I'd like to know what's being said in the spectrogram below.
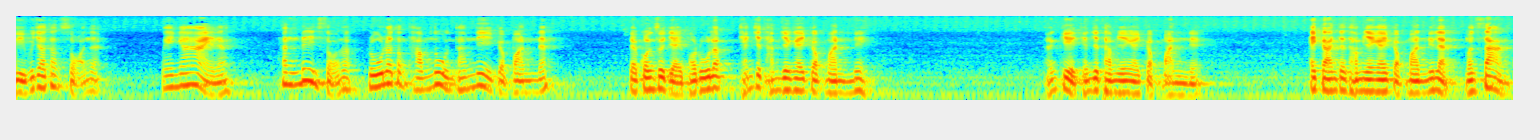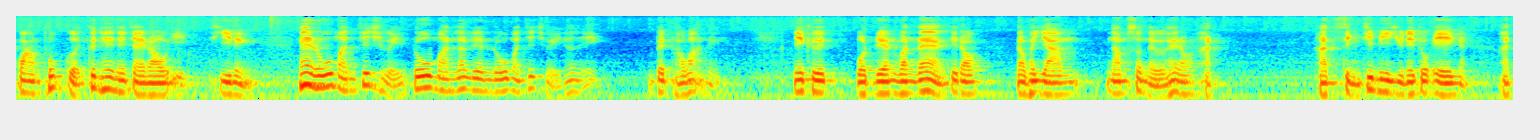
สิพระเจ้าท่านสอนน่ะง่ายๆนะ ท่านไม่ได้สอนว่ารู้แล้วต้องทำนู่นทำนี่กับมันนะแต่คนส่วนใหญ่พอรู้แล้ว ฉันจะทำยังไงกับมันเนี่ยสังเกตฉันจะทำยังไงกับมันเนี่ยไอการจะทำยังไงกับมันนี่แหละ มันสร้างความทุกข์เกิดขึ้นให้ในใจเราอีกทีหนึ่งแค่รู้มันเฉยๆรู้มันแล้วเรียนรู้มันเฉยๆนั่นเองมันเป็นภาวะหนึ่ง นี่คือบทเรียนวันแรกที่เราเราพยายามนำเสนอให้เราหัด หัดสิ่งที่มีอยู่ในตัวเองอะหัด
